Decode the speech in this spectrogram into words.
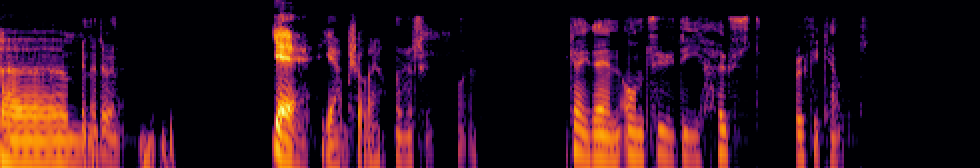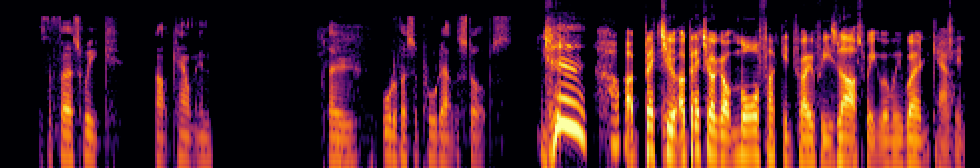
Um, think they're doing it. yeah, yeah, I'm sure they are. That's good. Fine. Okay, then on to the host trophy count. It's the first week. Start counting. So all of us have pulled out the stops. I bet you, I bet you, I got more fucking trophies last week when we weren't counting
